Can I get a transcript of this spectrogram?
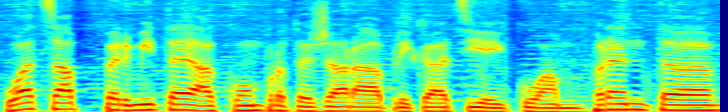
WhatsApp permite acum protejarea aplicației cu amprentă,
